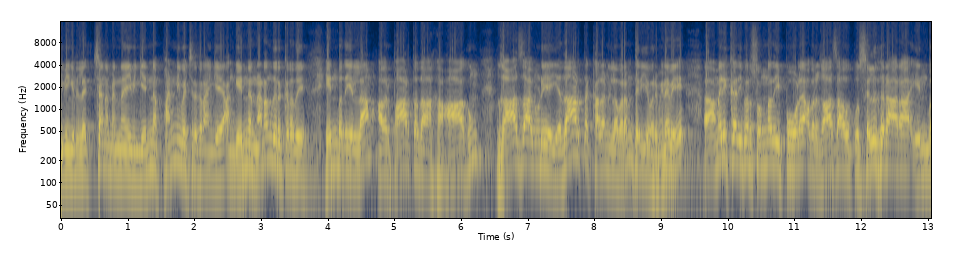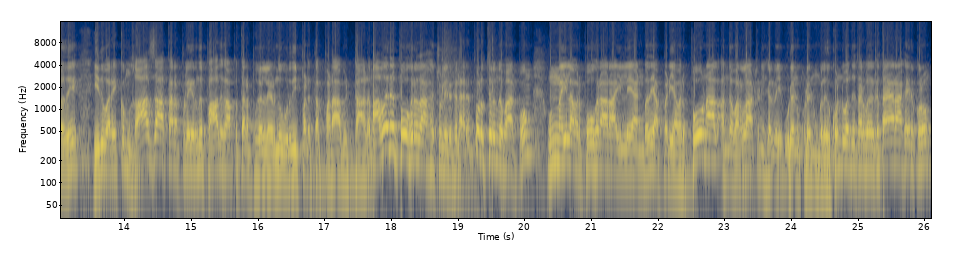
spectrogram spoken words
இவங்க லட்சணம் என்ன இவங்க என்ன பண்ணி வச்சிருக்கிறாங்க அங்கே என்ன நடந்திருக்கிறது என்பதையெல்லாம் அவர் பார்த்ததாக ஆகும். காசாவினுடைய யதார்த்த கள நிலவரம் தெரிய வரும். எனவே அமெரிக்க அதிபர் சொன்னதைப் போல அவர் காசாவுக்கு செல்கிறாரா என்பது இதுவரைக்கும் காசா தரப்பிலிருந்து பாதுகாப்பு தரப்புகளில் இருந்து உறுதிப்படுத்தப்படாவிட்டாலும் அவர் போகிறதாக சொல்லியிருக்கிறார். பொறுத்திருந்து பார்ப்போம். உண்மையில் அவர் போகிறாரா இல்லையா என்பதை அப்படி அவர் போனால் அந்த வரலாற்று நிகழ்வை உடனுக்குடன் உங்களுக்கு கொண்டு வந்து தருவதற்கு தயாராக இருக்கிறோம்.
